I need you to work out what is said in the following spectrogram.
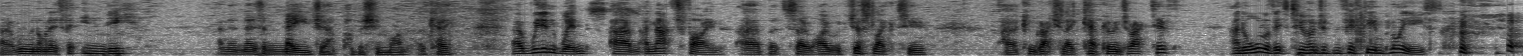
uh, we were nominated for indie, and then there's a major publishing one. Okay, uh, we didn't win, um, and that's fine. Uh, but so I would just like to uh, congratulate Kepler Interactive and all of its 250 employees.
